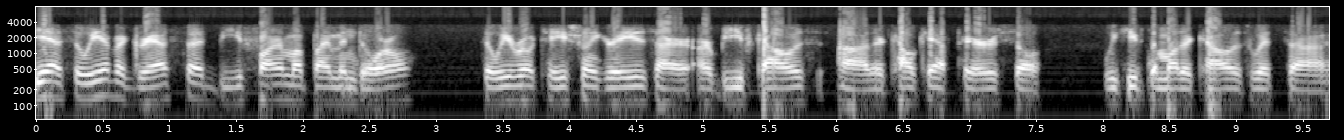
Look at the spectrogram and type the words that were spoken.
Yeah, so we have a grass-fed beef farm up by Mindoro. So we rotationally graze our, our beef cows. Uh, they're cow-calf pairs, so we keep the mother cows with uh,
